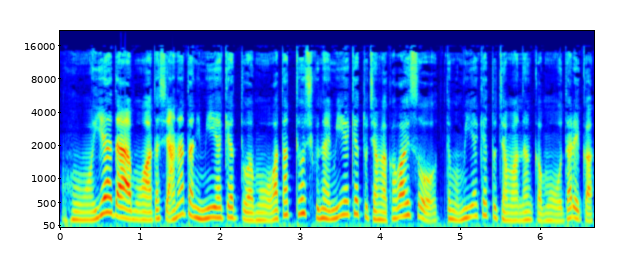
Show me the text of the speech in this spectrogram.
もう嫌だ、もう私、あなたにミーアキャットはもう渡ってほしくない。ミーアキャットちゃんがかわいそう。でもミーアキャットちゃんはなんかもう誰か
